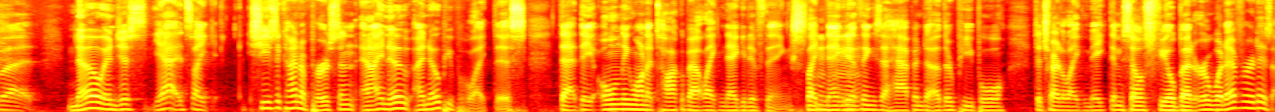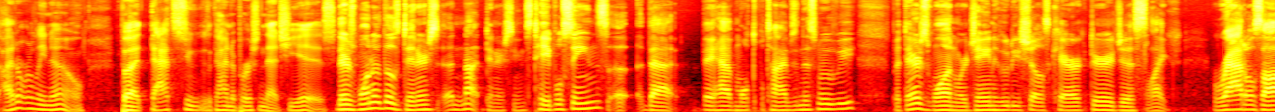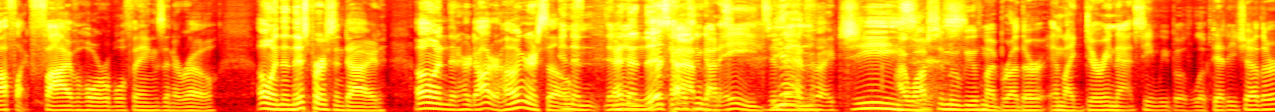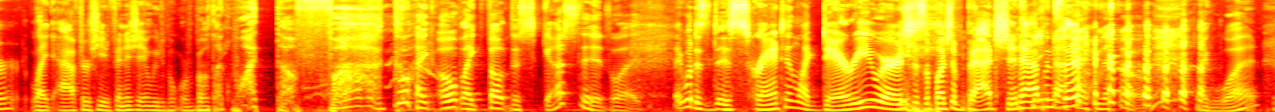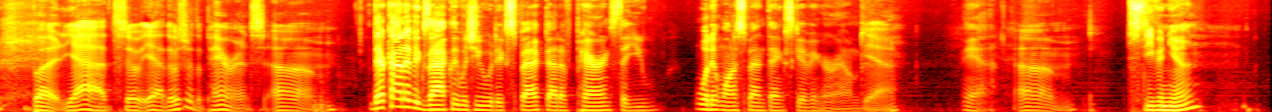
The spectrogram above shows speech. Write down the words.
But no, and just yeah, it's like she's the kind of person, and I know I know people like this that they only want to talk about like negative things, like negative things that happen to other people to try to like make themselves feel better or whatever it is. I don't really know, but that's who, the kind of person that she is. There's one of those dinners, uh, not dinner scenes, table scenes uh, that they have multiple times in this movie. But there's one where Jayne Houdyshell's character just like rattles off like five horrible things in a row. Oh, and then this person died. Oh, and then her daughter hung herself. And then and, then, this cousin got. AIDS, and yeah, then like Jesus. I watched the movie with my brother, and like during that scene, we both looked at each other, like after she had finished it, and we were both like, "What the fuck?" like, oh, like felt disgusted. Like, Like, what is is Scranton like Derry, where it's just a bunch of bad shit happens yeah, there? I know. like what? But yeah, so yeah, those are the parents. Um, They're kind of exactly what you would expect out of parents that you wouldn't want to spend Thanksgiving around. yeah. Yeah. Um, Steven Yeun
